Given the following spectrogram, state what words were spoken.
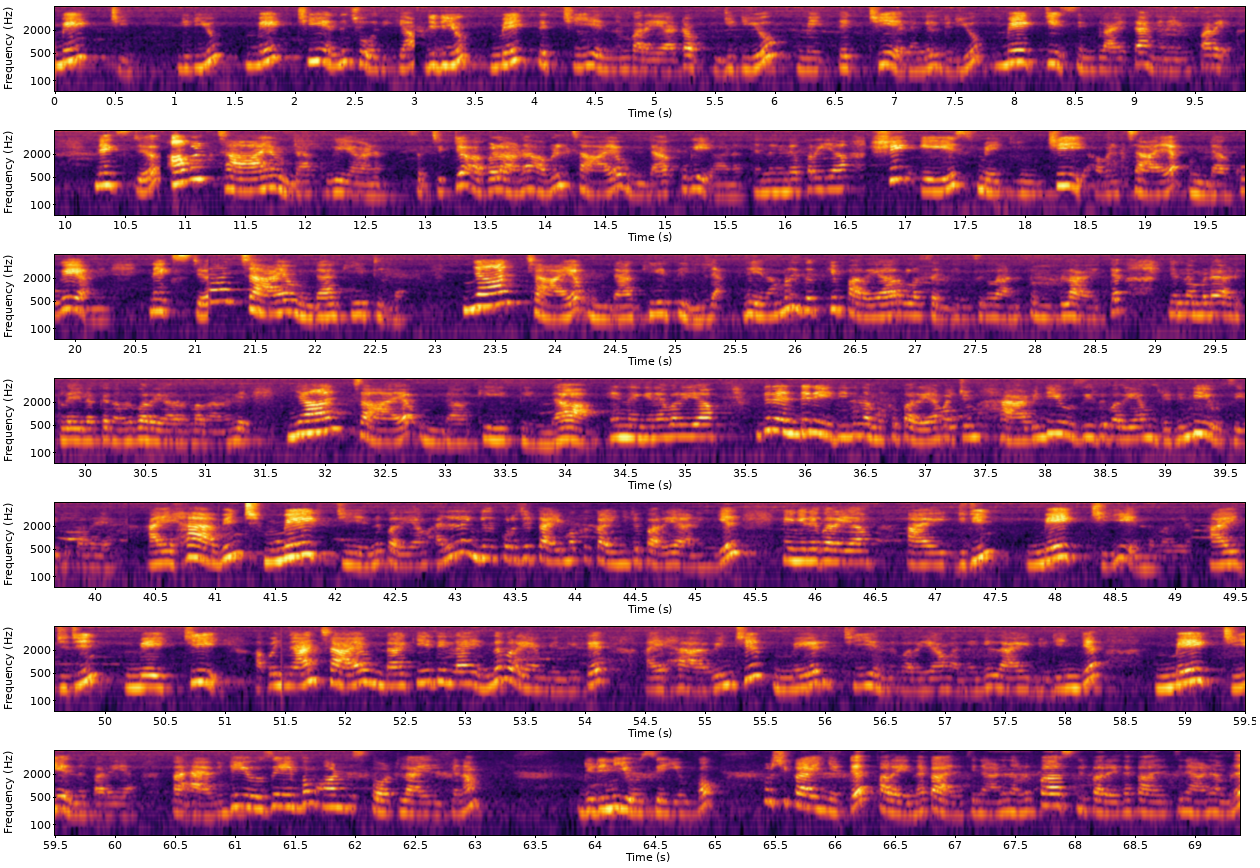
make tea did you make tea എന്ന് ചോദിക്കാം. Did you make the tea എന്നും പറയാം കേട്ടോ. Did you make the tea അല്ലെങ്കിൽ ഡിഡ് യു മേക്ക് ടീ സിമ്പിളായിട്ട് അങ്ങനെയും പറയാം. നെക്സ്റ്റ് അവൾ ചായ ഉണ്ടാക്കുകയാണ്. സബ്ജക്റ്റ് അവളാണ്. അവൾ ചായ ഉണ്ടാക്കുകയാണ്. എന്നിങ്ങനെ പറയാ? ഷീ ഈസ് മേക്കിംഗ് ടീ അവൾ ചായ ഉണ്ടാക്കുകയാണ്. നെക്സ്റ്റ് ഞാൻ ചായ ഉണ്ടാക്കിയിട്ടില്ല. ഞാൻ ചായ ഉണ്ടാക്കിയിട്ടില്ല. നമ്മൾ ഇതൊക്കെ പറയാറുള്ള സെന്റൻസുകളാണ് സിമ്പിളായിട്ട് നമ്മുടെ അടുക്കളയിലൊക്കെ നമ്മൾ പറയാറുള്ളതാണ് അല്ലേ? ഞാൻ ചായ ഉണ്ടാക്കിയിട്ടില്ല. എന്നെങ്ങനെ പറയാം? ഇത് രണ്ട് രീതിയിൽ നമുക്ക് പറയാൻ പറ്റും. ഹാവിന്റെ യൂസ് ചെയ്ത് പറയാം ഡിഡിന്റെ യൂസ് ചെയ്ത് പറയാം. ഐ ഹാവിന്റ് മേഡ് ടീ എന്ന് പറയാം. അല്ലെങ്കിൽ കുറച്ച് ടൈമൊക്കെ കഴിഞ്ഞിട്ട് പറയുകയാണെങ്കിൽ എങ്ങനെ പറയാം? ഐ ഡിഡിൻ മേക്ക് ടീ എന്ന് പറയാം. ഐ ഡിഡിൻ മേക്ക് ടീ അപ്പം ഞാൻ ചായ ഉണ്ടാക്കിയിട്ടില്ല എന്ന് പറയാൻ വേണ്ടിയിട്ട് ഐ ഹാവിന്റ് മേഡ് ടീ എന്ന് പറയാം. അല്ലെങ്കിൽ ഐ ഡിഡിന്റ് മേക്ക് ടീ എന്ന് പറയാം. അപ്പം ഹാവിന്റ് യൂസ് ചെയ്യുമ്പം ഓൺ ദി സ്പോട്ടിലായിരിക്കണം ഡിഡിൻ യൂസ് ചെയ്യുമ്പോൾ കുറച്ച് കഴിഞ്ഞിട്ട് പറയുന്ന കാര്യത്തിനാണ് നമ്മൾ പാസ്റ്റിൽ പറയുന്ന കാര്യത്തിനാണ് നമ്മൾ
